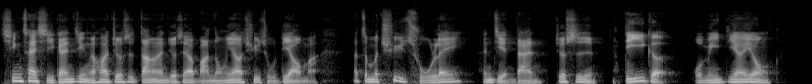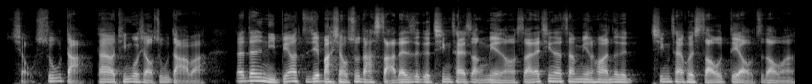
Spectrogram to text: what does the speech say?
青菜洗干净的话，就是当然就是要把农药去除掉嘛。那怎么去除嘞？很简单，就是第一个，我们一定要用小苏打。大家有听过小苏打吧？但但是你不要直接把小苏打撒在这个青菜上面哦，撒在青菜上面的话，那个青菜会烧掉，知道吗？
